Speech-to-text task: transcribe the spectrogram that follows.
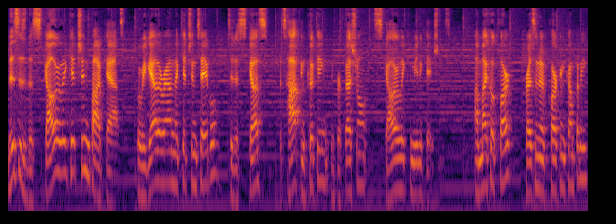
This is the Scholarly Kitchen Podcast, where we gather around the kitchen table to discuss what's hot in cooking and professional scholarly communications. I'm Michael Clarke, president of Clarke & Company,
